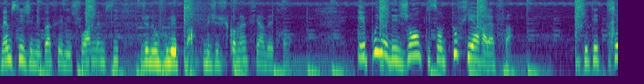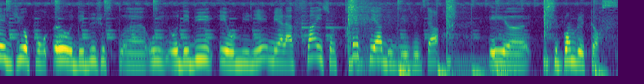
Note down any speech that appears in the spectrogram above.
Même si je n'ai pas fait les choix, même si je ne voulais pas, mais je suis quand même fière d'être là. Et puis il y a des gens qui sont tout fiers à la fin. C'était très dur pour eux au début, euh, au début et au milieu, mais à la fin, ils sont très fiers du résultat et euh, ils se bombent le torse.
